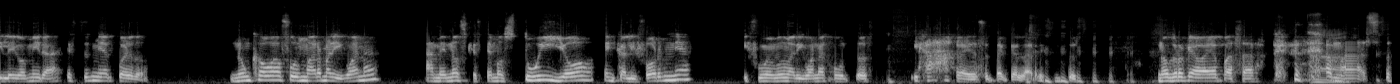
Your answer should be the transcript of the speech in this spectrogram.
Y le digo, mira, este es mi acuerdo. Nunca voy a fumar marihuana a menos que estemos tú y yo en California y fumemos marihuana juntos. Y jaja, ya se te la risa. Entonces, no creo que vaya a pasar Ah. jamás.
